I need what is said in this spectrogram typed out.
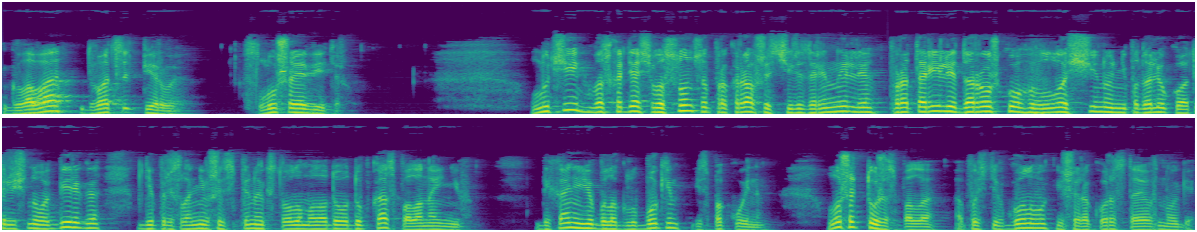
Глава 21. Слушая ветер. Лучи восходящего солнца, прокравшись через Ренелли, протарили дорожку в лощину неподалеку от речного берега, где, прислонившись спиной к стволу молодого дубка, спала Найниф. Дыхание ее было глубоким и спокойным. Лошадь тоже спала, опустив голову и широко расставив ноги.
